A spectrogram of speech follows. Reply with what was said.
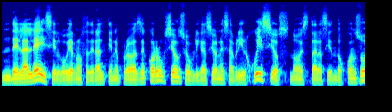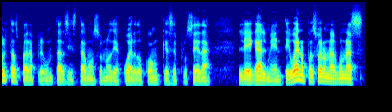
de la ley. Si el gobierno federal tiene pruebas de corrupción, su obligación es abrir juicios, no estar haciendo consultas para preguntar si estamos o no de acuerdo con que se proceda legalmente. Y bueno, pues fueron algunas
